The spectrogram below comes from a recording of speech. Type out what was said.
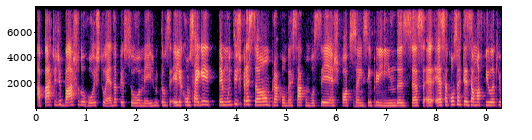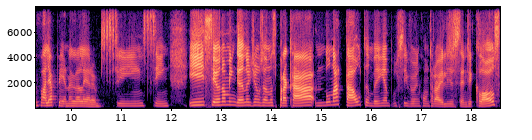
a parte de baixo do rosto é da pessoa mesmo. Então, ele consegue ter muita expressão para conversar com você. As fotos saem sempre lindas. Essa, é, essa, com certeza, é uma fila que vale a pena, galera. Sim, sim. E, se eu não me engano, de uns anos para cá, no Natal também é possível encontrar eles de Sandy Claus.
